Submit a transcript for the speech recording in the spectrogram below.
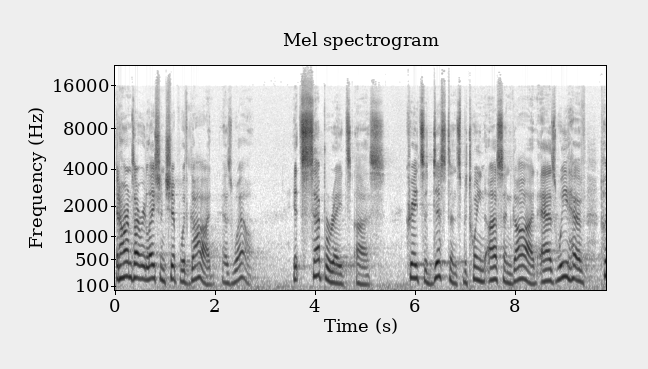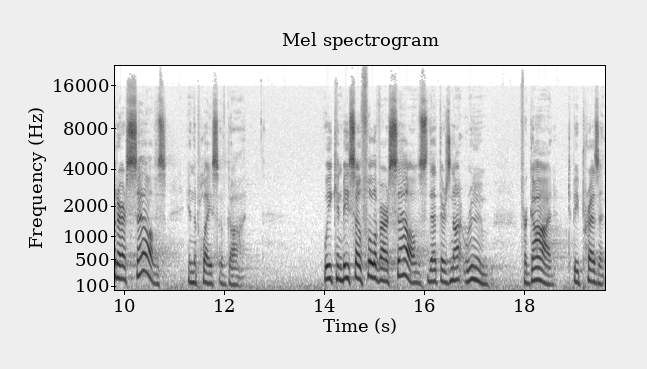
it harms our relationship with God as well. It separates us, creates a distance between us and God as we have put ourselves in the place of God. We can be so full of ourselves that there's not room for God to be present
